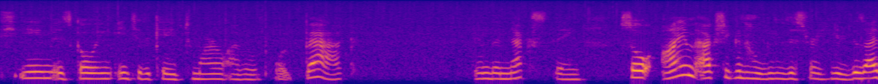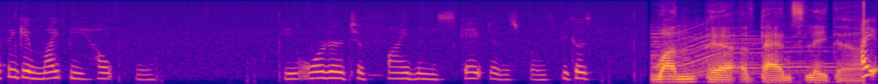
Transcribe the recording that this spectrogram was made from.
team is going into the cave tomorrow. I will report back And the next thing. So I am actually going to leave this right here because I think it might be helpful in order to find an escape to this place because One pair of pants later. I,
